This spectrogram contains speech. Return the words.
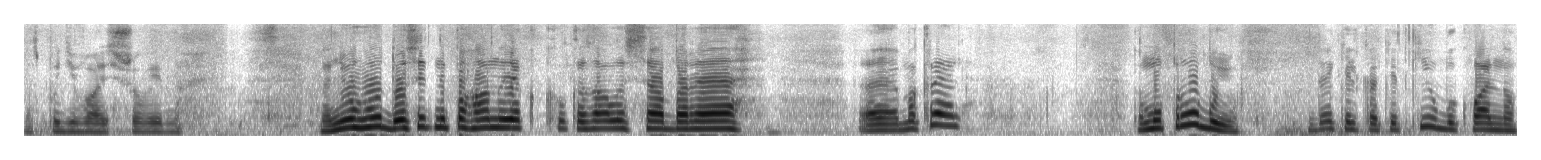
Я сподіваюся, що видно. На нього досить непогано, як оказалося, бере е, макрель. Тому пробую. Декілька китків буквально.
